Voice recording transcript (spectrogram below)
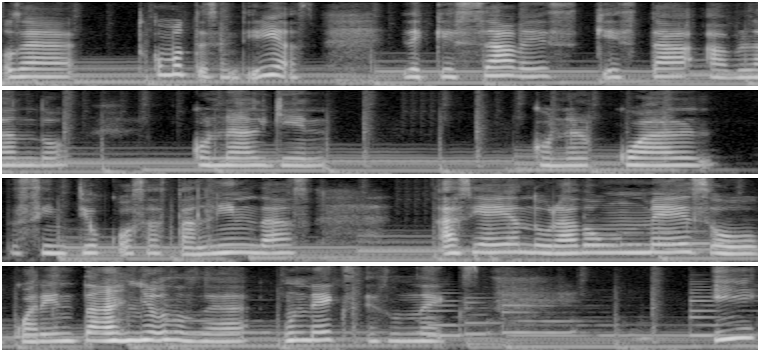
o sea, ¿tú cómo te sentirías? De que sabes que está hablando con alguien con el cual sintió cosas tan lindas, así hayan durado un mes o 40 años, o sea, un ex es un ex. Y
